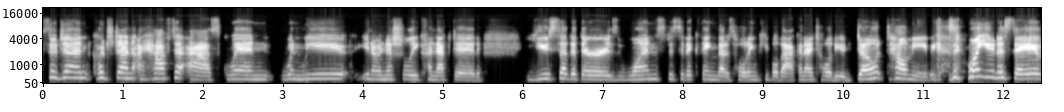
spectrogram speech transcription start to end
So jen coach jen i have to ask when when we you know initially connected you said that there is one specific thing that is holding people back and i told you don't tell me because i want you to save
